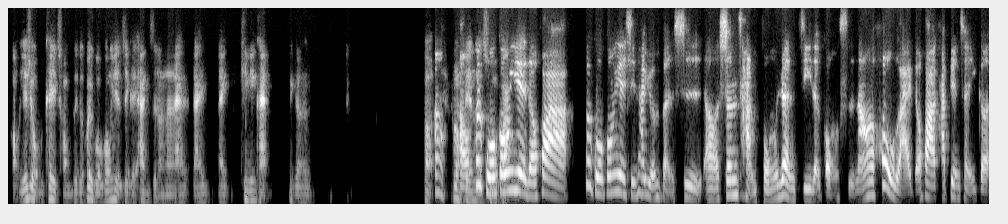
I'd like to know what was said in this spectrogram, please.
好，也许我们可以从这个惠国工业这个案子呢来来来听听看那个。啊，好，惠国工业的话。惠国工业其实它原本是呃生产缝纫机的公司，然后后来的话它变成一个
